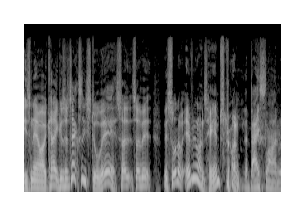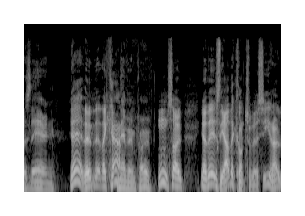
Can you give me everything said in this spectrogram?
is now okay because it's actually still there. So, so they're, they're sort of everyone's hamstrung. The baseline was there and Yeah, they, they, can't. never improved. Mm, so, you know, there's the other controversy. You know,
